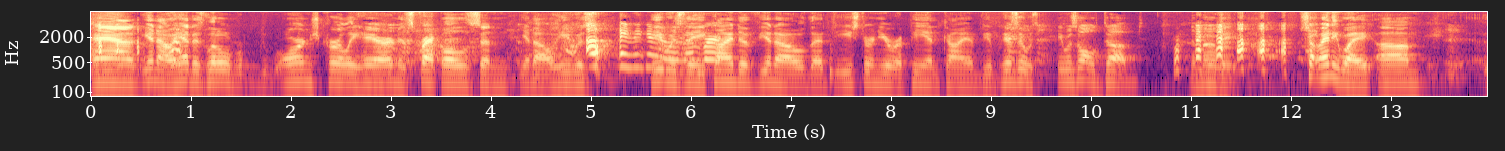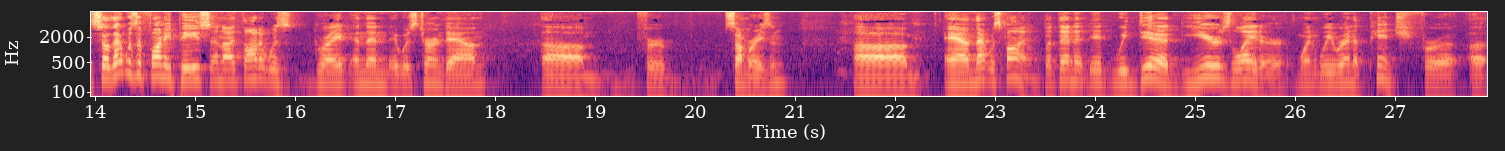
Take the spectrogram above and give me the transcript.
and you know he had his little orange curly hair and his freckles and you know he was Oh, I I he was the kind of you know that Eastern European kind because it was it was all dubbed the movie. so anyway, um, so that was a funny piece and I thought it was great and then it was turned down um, for some reason. Um, and that was fine. But then it, it, we did years later when we were in a pinch for a, a,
